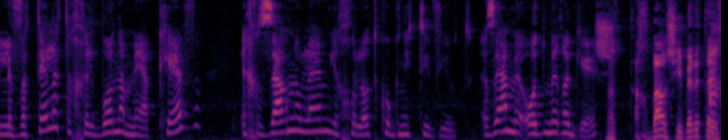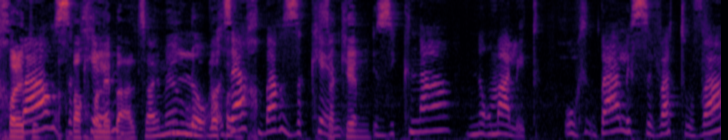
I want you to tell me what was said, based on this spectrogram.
לבטל את החלבון המעכב החזרנו להם יכולות קוגניטיביות. אז זה היה מאוד מרגש. עכבר שאיבד את היכולת, עכבר חולה באלצהיימר? לא, לא זה עכבר זקן. זקן. זקנה נורמלית. הוא בא לשיבה טובה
